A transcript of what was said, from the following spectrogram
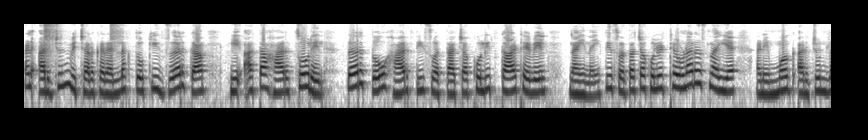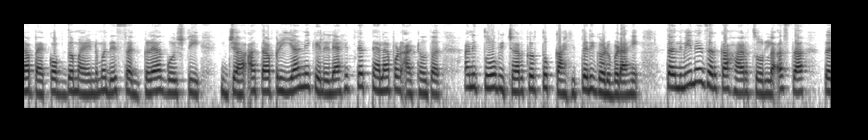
आणि अर्जुन विचार करायला लागतो की जर का ही आता हार चोरेल तर तो हार ती स्वतःच्या खोलीत का ठेवेल? नाही नाही. ती स्वतःच्या खोलीत ठेवणारच नाही आहे आणि मग अर्जुनला बॅक ऑफ द माइंडमध्ये सगळ्या गोष्टी ज्या आता प्रियाने केलेल्या आहेत त्या त्याला पण आठवतात. आणि तो विचार करतो काहीतरी गडबड आहे. तन्वीने जर का हार चोरला असता तर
